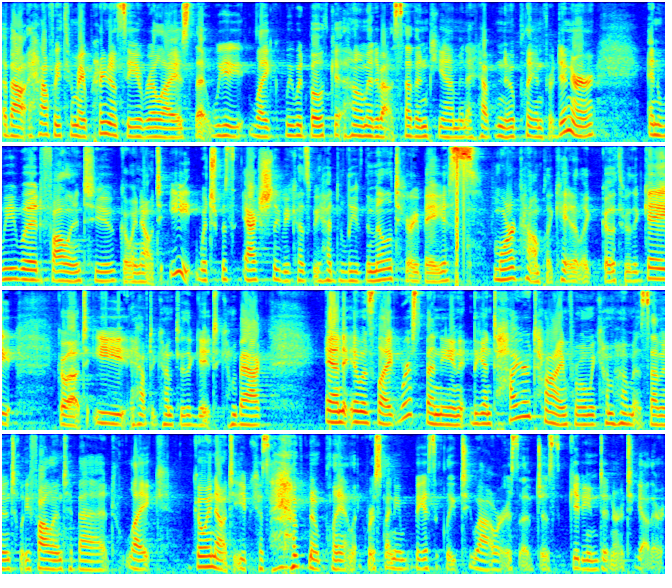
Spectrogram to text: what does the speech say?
about halfway through my pregnancy, I realized that we like we would both get home at about 7 p.m. and I'd have no plan for dinner, and we would fall into going out to eat, which was actually because we had to leave the military base more complicated, like go through the gate, go out to eat, have to come through the gate to come back. And it was like, we're spending the entire time from when we come home at 7 until we fall into bed, like going out to eat because I have no plan. Like, we're spending basically two hours of just getting dinner together.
